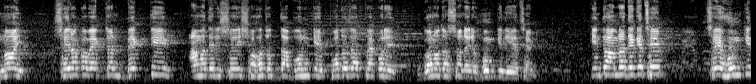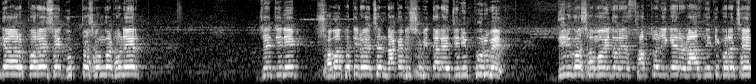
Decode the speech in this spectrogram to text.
নয়। সেই রকম একজন ব্যক্তি আমাদের সেই সহযোদ্ধা বোনকে পদযাত্রা করে গণদর্শনের হুমকি দিয়েছেন কিন্তু আমরা দেখেছি সেই হুমকি দেওয়ার পরে সে গুপ্ত সংগঠনের যে যিনি সভাপতি রয়েছেন ঢাকা বিশ্ববিদ্যালয়ে, যিনি পূর্বে দীর্ঘ সময় ধরে ছাত্রলীগের রাজনীতি করেছেন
